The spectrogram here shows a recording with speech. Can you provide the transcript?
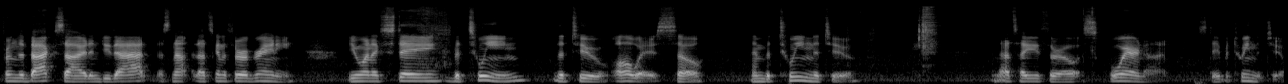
from the back side and do that. That's not that's going to throw a granny. You want to stay between the two always. So, and between the two. And that's how you throw a square knot. Stay between the two.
